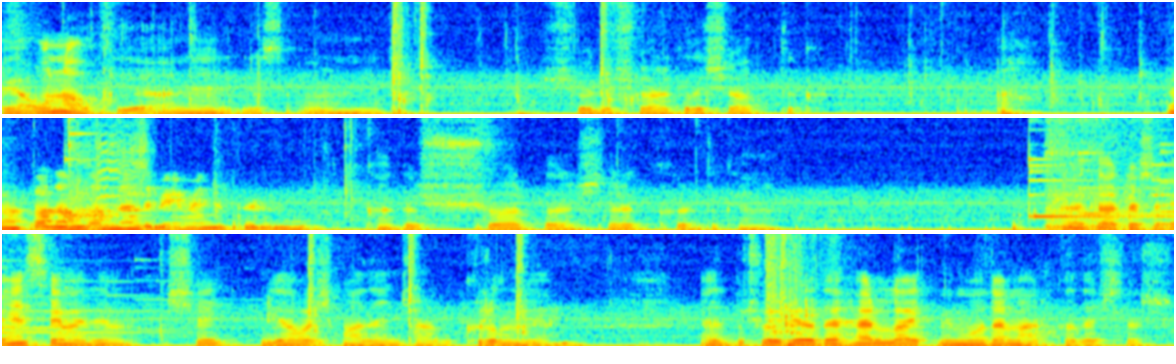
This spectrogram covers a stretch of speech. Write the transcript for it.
Ya 16 ya ne lise 17. Şöyle şu arkadaşı attık. Kanka adamlar nerede benim var? Kanka şu arkadaşları kırdık hemen. Evet arkadaşlar en sevmediğim şey yavaş madenci abi kırılmıyor. Evet bu çocuğa da her like bir modem arkadaşlar.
